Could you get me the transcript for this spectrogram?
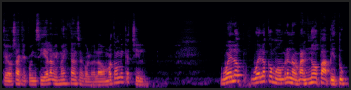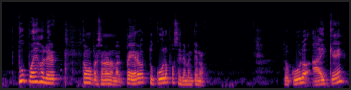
que, o sea, que coincide a la misma distancia con lo de la bomba atómica, chill. Vuelo, vuelo como hombre normal. No, papi, tú, tú puedes oler como persona normal, pero tu culo posiblemente no. Tu culo hay que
